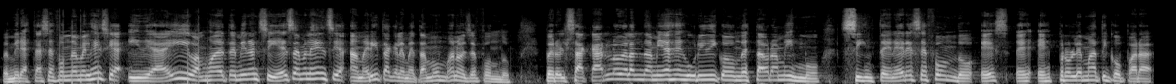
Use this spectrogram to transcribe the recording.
pues mira, está ese fondo de emergencia y de ahí vamos a determinar si esa emergencia amerita que le metamos mano a ese fondo. Pero el sacarlo del andamiaje jurídico donde está ahora mismo sin tener ese fondo es, es, es problemático para,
